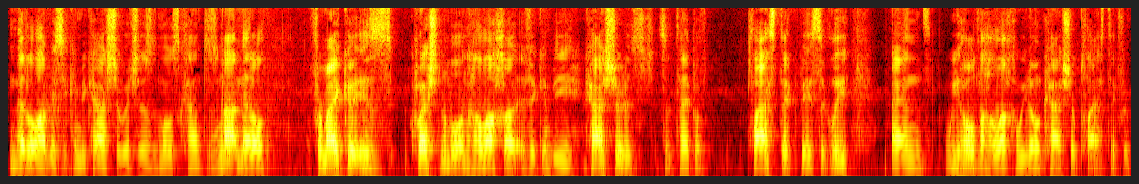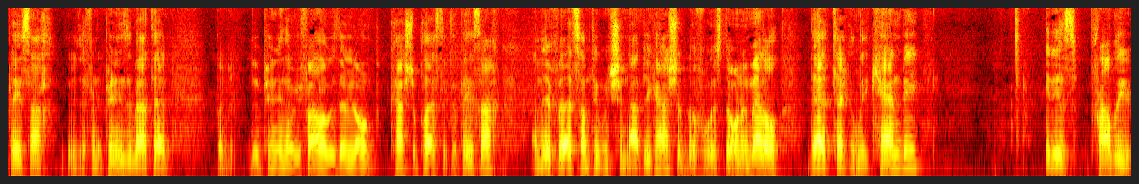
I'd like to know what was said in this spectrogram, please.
Metal obviously can be kasher, which is most counters are not metal. Formica is questionable in halacha if it can be kasher. It's, it's, a type of plastic, basically. And we hold the halacha, we don't kasher plastic for Pesach. There are different opinions about that. But the opinion that we follow is that we don't kasher plastic for Pesach. And therefore, that's something which should not be kasher. But if it was stone or metal, that technically can be. It is probably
